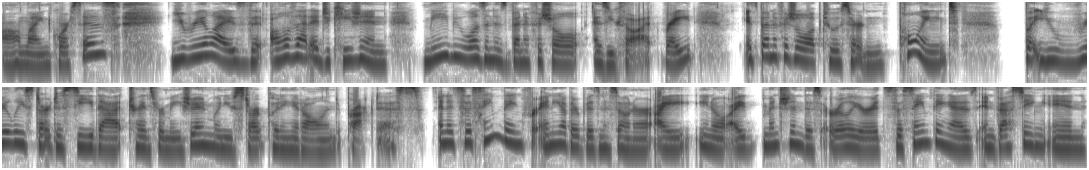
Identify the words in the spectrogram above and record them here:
online courses, you realize that all of that education maybe wasn't as beneficial as you thought, right? It's beneficial up to a certain point, but you really start to see that transformation when you start putting it all into practice. And it's the same thing for any other business owner. I, you know, I mentioned this earlier. It's the same thing as investing in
